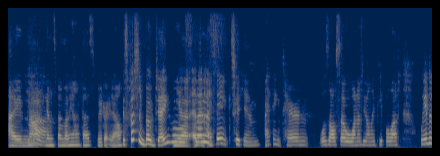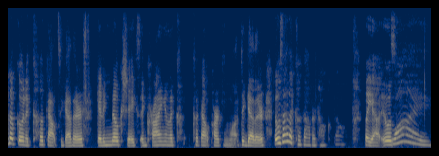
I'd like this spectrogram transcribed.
I'm Yeah. not going to spend money on fast food right now. Especially Bojangles. Yeah, and then I think- chicken. I think Taryn was also one of the only people left. We ended up going to cookout together, getting milkshakes, and crying in the cookout parking lot together. It was either cookout or Taco Bell, but yeah, it was Why?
